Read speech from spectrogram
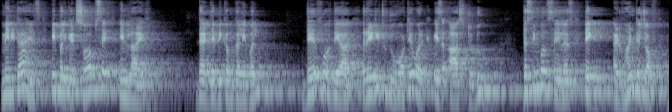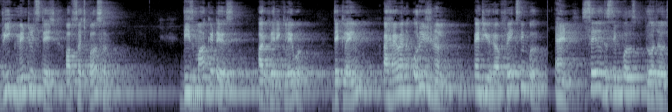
Many times people get so upset in life that they become gullible. Therefore, they are ready to do whatever is asked to do. The symbol sellers take advantage of weak mental stage of such person. These marketers are very clever. They claim, I have an original and you have fake symbol. and sell the symbols to others.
